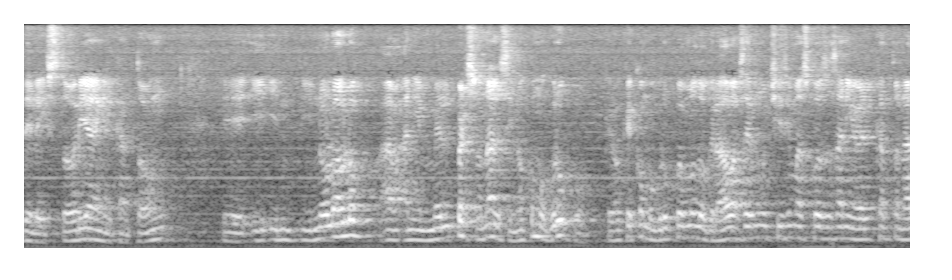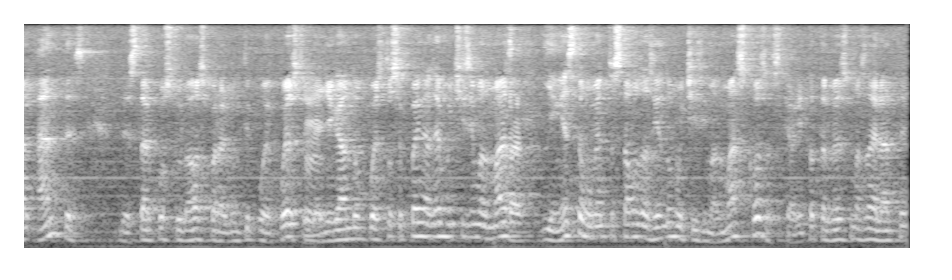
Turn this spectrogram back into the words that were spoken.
de la historia en el cantón, eh, y, no lo hablo a, a nivel personal, sino como grupo. Creo que como grupo hemos logrado hacer muchísimas cosas a nivel cantonal antes de estar postulados para algún tipo de puesto. Ya Mm. llegando a un puesto se pueden hacer muchísimas más, Claro. y en este momento estamos haciendo muchísimas más cosas, que ahorita tal vez más adelante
